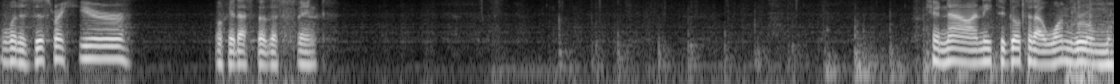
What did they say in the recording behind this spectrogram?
What is this right here? Okay, that's the, the sink. Okay, now I need to go to that one room.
